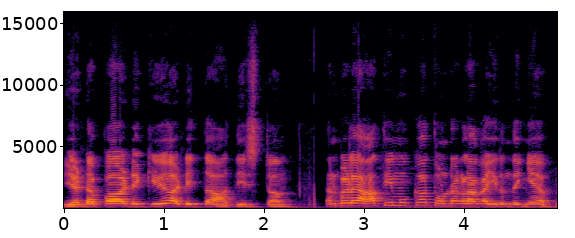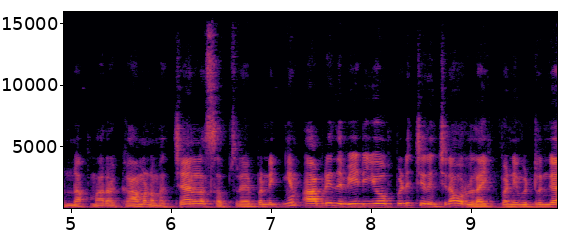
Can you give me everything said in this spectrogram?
எடப்பாடிக்கு அடித்த அதிர்ஷ்டம். நண்பர்களே அதிமுக தொண்டர்களாக இருந்தீங்க அப்படின்னா மறக்காம நம்ம சேனலை சப்ஸ்கிரைப் பண்ணிக்கங்க. அப்படி இந்த வீடியோ பிடிச்சிருந்துச்சுன்னா ஒரு லைக் பண்ணி விட்டுருங்க.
